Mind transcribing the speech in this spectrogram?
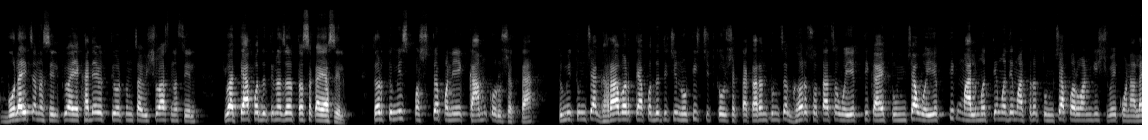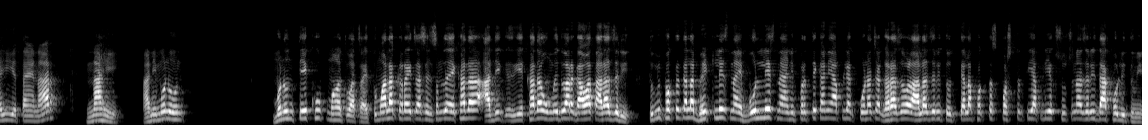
बोलायचं नसेल किंवा एखाद्या व्यक्तीवर तुमचा विश्वास नसेल किंवा त्या पद्धतीनं जर तसं काही असेल तर तुम्ही स्पष्टपणे एक काम करू शकता. तुम्ही तुमच्या घरावर त्या पद्धतीची नोटीस चिटकवू शकता. कारण तुमचं घर स्वतःचं वैयक्तिक आहे. तुमच्या वैयक्तिक मालमत्तेमध्ये मात्र तुमच्या परवानगीशिवाय कोणालाही येता येणार नाही. आणि म्हणून म्हणून ते खूप महत्वाचं आहे. तुम्हाला करायचं असेल समजा एखादा अधिक एखादा उमेदवार गावात आला जरी तुम्ही फक्त त्याला भेटलेच नाही बोललेच नाही आणि प्रत्येकाने आपल्या कोणाच्या घराजवळ आला जरी तो त्याला फक्त स्पष्ट ती आपली एक सूचना जरी दाखवली तुम्ही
